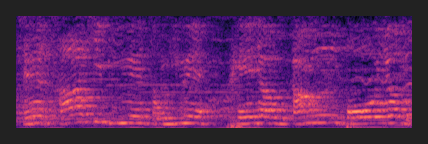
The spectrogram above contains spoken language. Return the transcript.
제42회 동기회 회장 강보영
